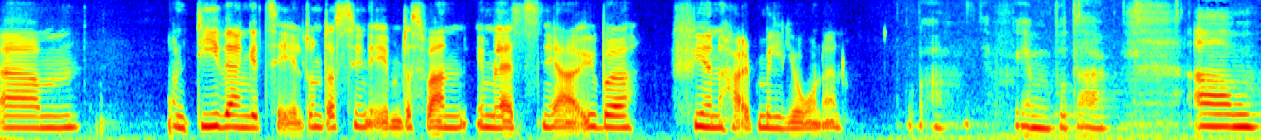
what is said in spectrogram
Ähm, und die werden gezählt. Und das sind eben, das waren im letzten Jahr über viereinhalb Millionen. Wow, eben brutal. Ähm,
